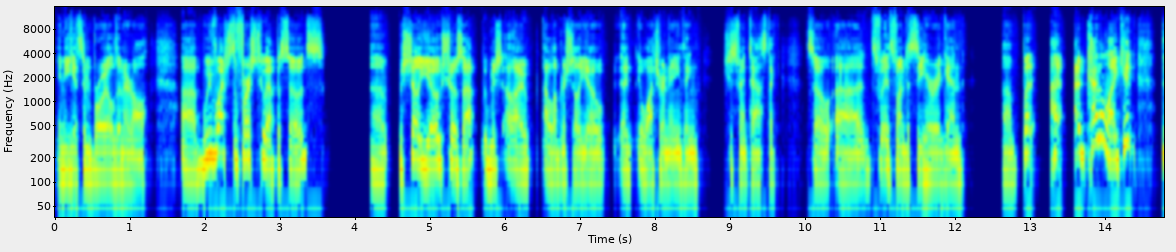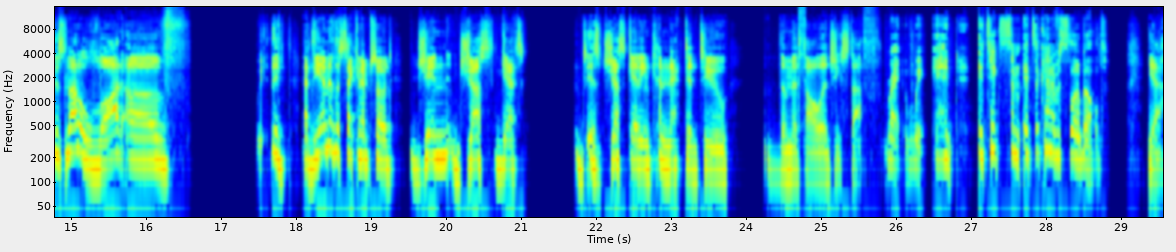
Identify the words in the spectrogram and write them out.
and he gets embroiled in it all. Uh, we've watched the first two episodes. Uh, Michelle Yeoh shows up. Mich- I, I love Michelle Yeoh. I, I watch her in anything. She's fantastic. So uh, it's it's fun to see her again. Uh, but I I kind of like it. There's not a lot of it, at the end of the second episode. Jin just gets is just getting connected to the mythology stuff. right we it, it takes some it's a kind of a slow build Yeah.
